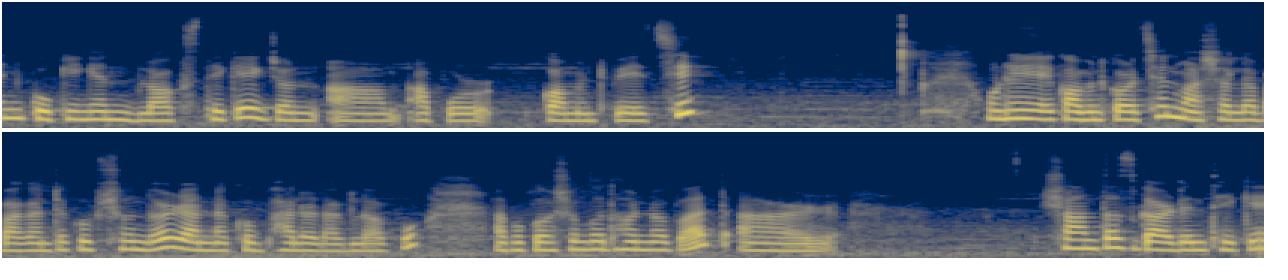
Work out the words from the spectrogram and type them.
N cooking and blogs থেকে একজন আপুর কমেন্ট পেয়েছি। উনি কমেন্ট করেছেন মাসাল্লাহ বাগানটা খুব সুন্দর, রান্না খুব ভালো লাগল আপু। আপুকে অসংখ্য ধন্যবাদ। আর শান্তাস গার্ডেন থেকে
